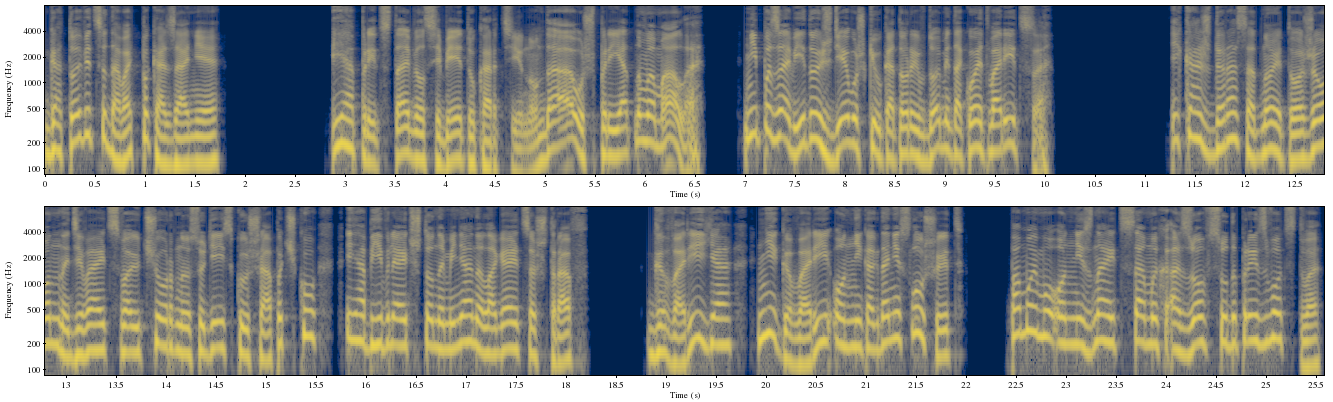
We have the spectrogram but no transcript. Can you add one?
готовится давать показания. Я представил себе эту картину. Да уж, приятного мало. Не позавидуешь девушке, у которой в доме такое творится. И каждый раз одно и то же. Он надевает свою черную судейскую шапочку и объявляет, что на меня налагается штраф. Говори я, не говори, он никогда не слушает. По-моему, он не знает самых азов судопроизводства.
